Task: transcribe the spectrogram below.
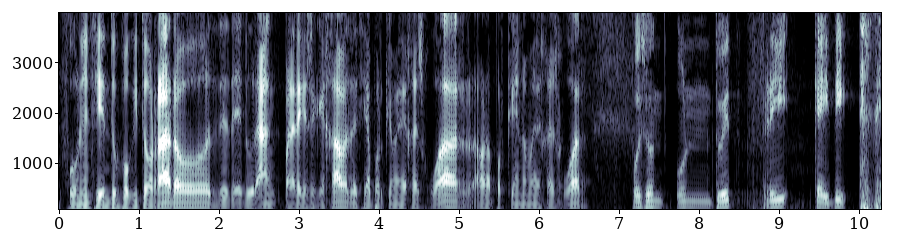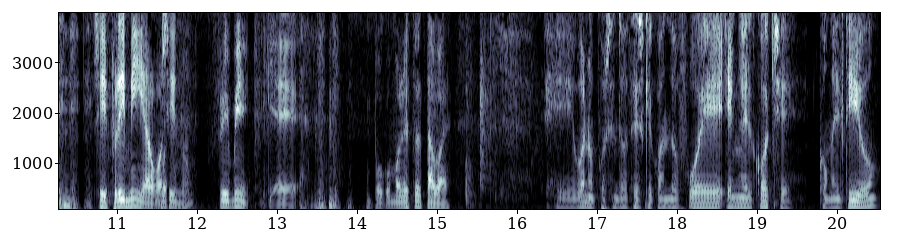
fue un incidente un poquito raro. De, de Durán parece que se quejaba, decía, ¿por qué me dejáis jugar? Ahora, ¿por qué no me dejáis jugar? Puso un, un tweet free KD. Sí, free me, algo así, ¿no? Free me. Que un poco molesto estaba, ¿eh? Eh, bueno, pues entonces que cuando fue en el coche con el tío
